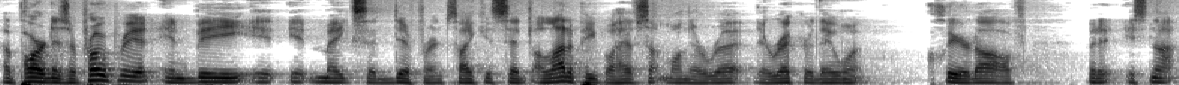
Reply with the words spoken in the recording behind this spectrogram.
a pardon is appropriate, and b it, it makes a difference. Like you said, a lot of people have something on their re- their record they want cleared off, but it, it's not.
